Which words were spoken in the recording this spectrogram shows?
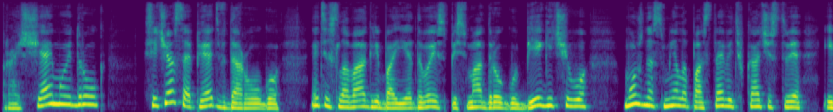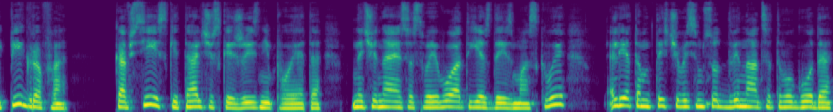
«Прощай, мой друг», Сейчас опять в дорогу. Эти слова Грибоедова из письма другу Бегичеву можно смело поставить в качестве эпиграфа ко всей скитальческой жизни поэта, начиная со своего отъезда из Москвы летом 1812 года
